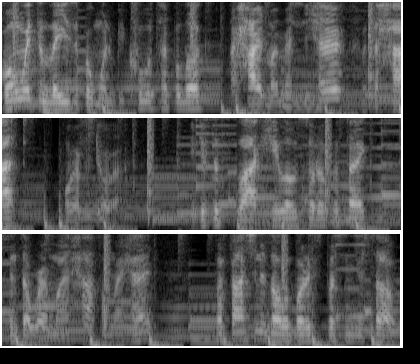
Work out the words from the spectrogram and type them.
Going with the lazy but want to be cool type of look, I hide my messy hair with a hat or a fedora. It gives a black halo sort of effect since I wear my half on my head, but fashion is all about expressing yourself,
